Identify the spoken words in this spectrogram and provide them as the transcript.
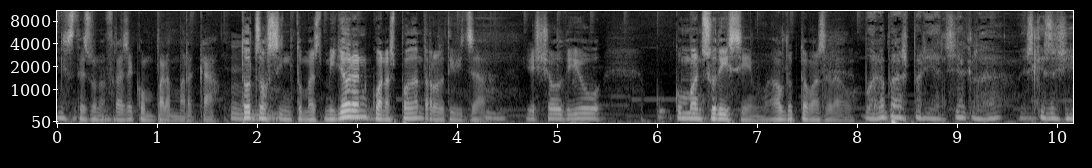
Aquesta és una frase com per emmarcar. Mm. Tots els símptomes milloren quan es poden relativitzar. Mm. I això ho diu convençudíssim, el doctor Masgrau. Bueno, per experiència, clar, és que és així.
